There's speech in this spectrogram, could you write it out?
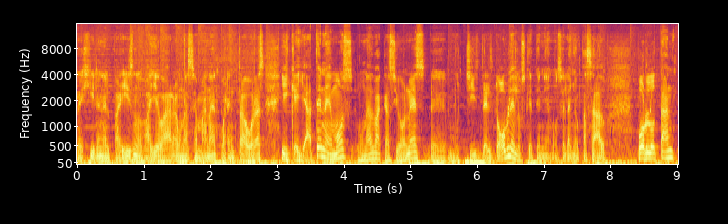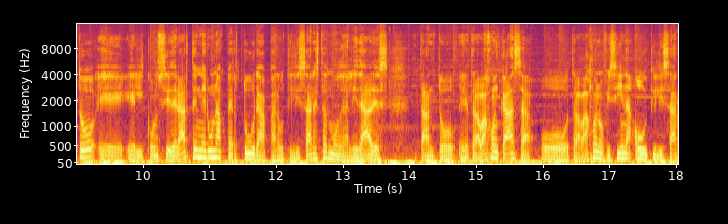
regir en el país nos va a llevar a una semana de 40 horas y que ya tenemos unas vacaciones del doble de los que teníamos el año pasado. Por lo tanto, eh, el considerar tener una apertura para utilizar estas modalidades, tanto eh, trabajo en casa o trabajo en oficina o utilizar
